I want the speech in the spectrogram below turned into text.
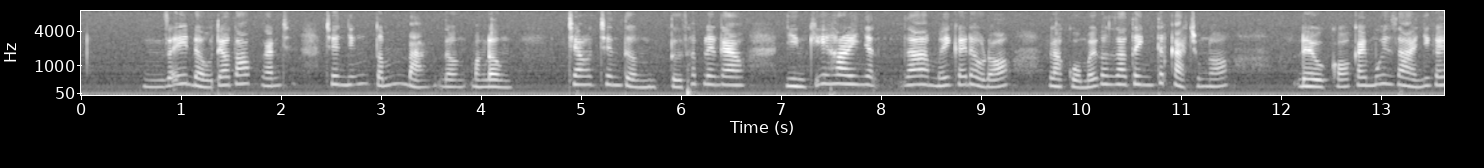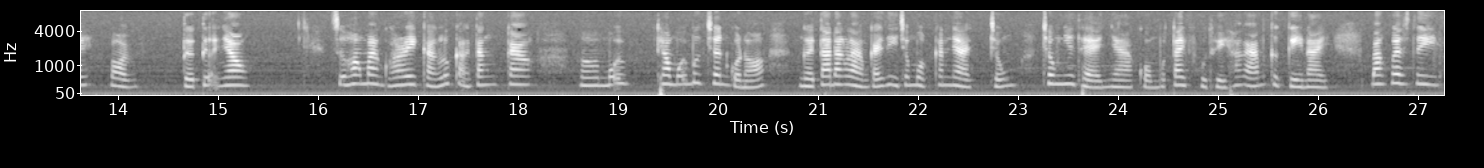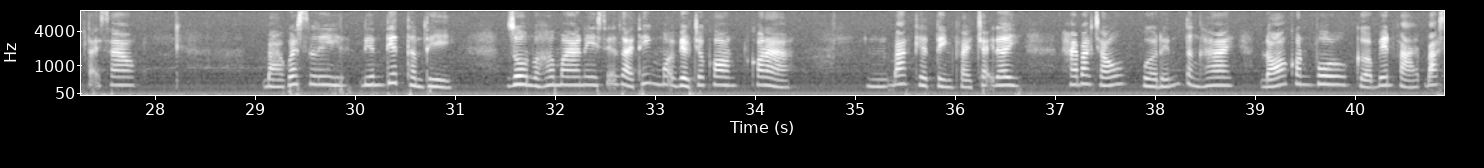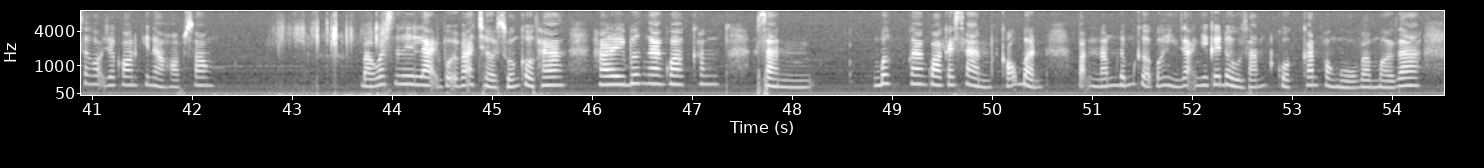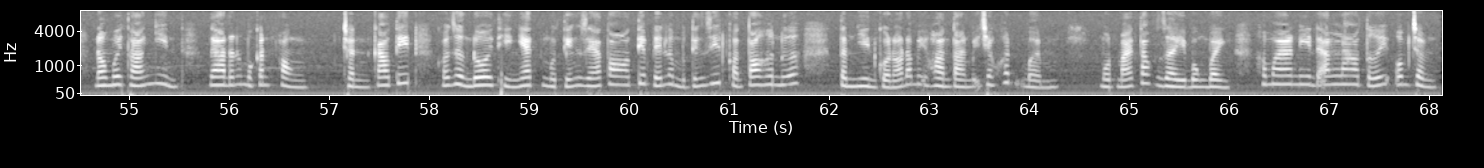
dãy đầu teo tóp gắn trên những tấm bảng đồng, bằng đồng treo trên tường từ thấp lên cao. Nhìn kỹ harry nhận ra mấy cái đầu đó là của mấy con gia tinh tất cả chúng nó đều có cái mũi dài như cái vòi tựa tựa nhau. Sự hoang mang của harry càng lúc càng tăng cao ờ, mỗi theo mỗi bước chân của nó người ta đang làm cái gì trong một căn nhà trống trông như thể nhà của một tay phù thủy hắc ám cực kỳ này. Bác wesley tại sao? Bà wesley điên tiết thầm thì, john và hermione sẽ giải thích mọi việc cho con con à. Ừ, bác thiệt tình phải chạy đây. Hai bác cháu vừa đến tầng 2 đó con vô cửa bên phải, bác sẽ gọi cho con khi nào họp xong. Bà Wesley lại vội vã trở xuống cầu thang. Harry bước ngang qua căn sàn, Bước ngang qua cái sàn cáu bẩn. Bạn nắm đấm cửa có hình dạng như cái đầu rắn Của căn phòng ngủ và mở ra. Nó mới thoáng nhìn ra đó là một căn phòng trần cao tít Có giường đôi thì nghe một tiếng ré to Tiếp đến là một tiếng rít còn to hơn nữa. Tầm nhìn của nó đã bị hoàn toàn bị che khuất Bởi một mái tóc dày bồng bềnh. Hermione đã lao tới ôm chầm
